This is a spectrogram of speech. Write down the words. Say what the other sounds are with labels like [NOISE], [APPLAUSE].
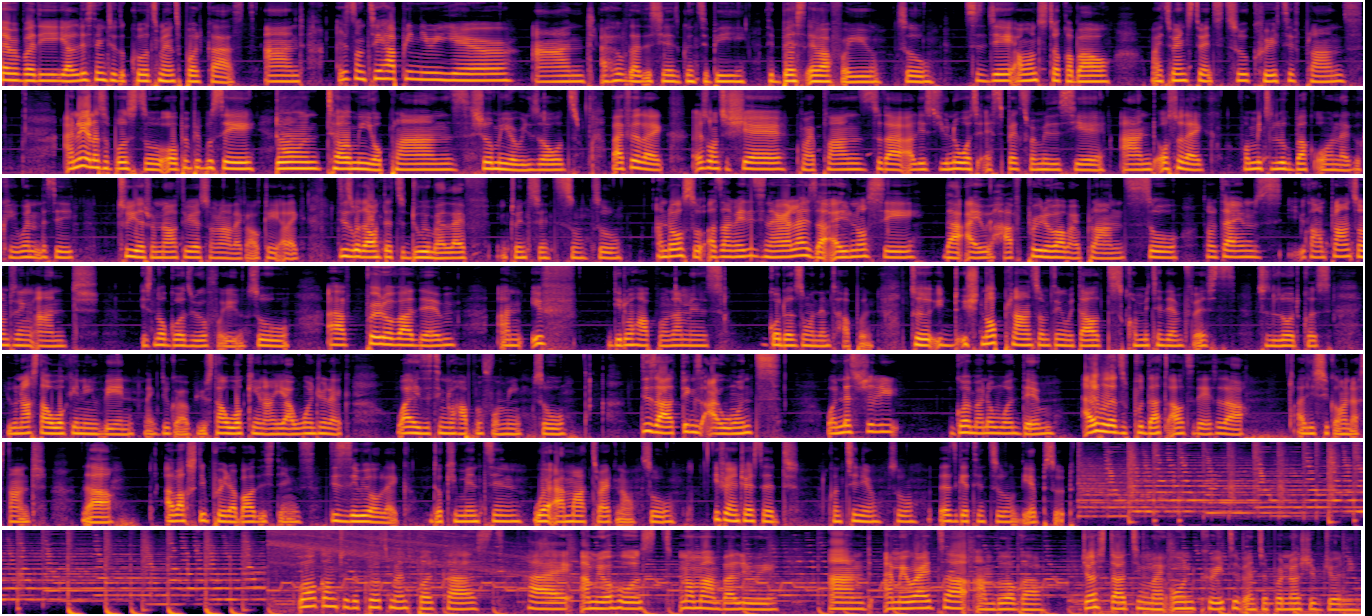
Hello, everybody. You're listening to the Kwiltments podcast, and I just want to say Happy New Year. And I hope that this year is going to be the best ever for you. So, today I want to talk about my 2022 creative plans. I know you're not supposed to, or people say, don't tell me your plans, show me your results. But I feel like I just want to share my plans so that at least you know what to expect from me this year. And also, like, for me to look back on, like, okay, when let's say two years from now, three years from now, like ah, okay, like this is what I wanted to do in my life in 2022. So, and also as I'm editing, I realized that I did not say that I have prayed over my plans. So sometimes you can plan something and it's not God's will for you. So I have prayed over them, and if they don't happen, that means God doesn't want them to happen. So you, you should not plan something without committing them first to the Lord, because you will not start working in vain. Like you grab, you start working and you're wondering like, why is this thing not happen for me? So these are things I want, well necessarily God might not want them. I just wanted to put that out there so that at least you can understand that I've actually prayed about these things. This is a way of like documenting where I'm at right now. So if you're interested, continue. So let's get into the episode. Welcome to the Kwiltments podcast. Hi, I'm your host, Nneoma Mbalewe, and I'm a writer and blogger, just starting my own creative entrepreneurship journey.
